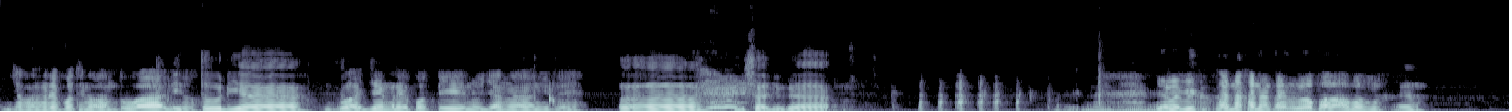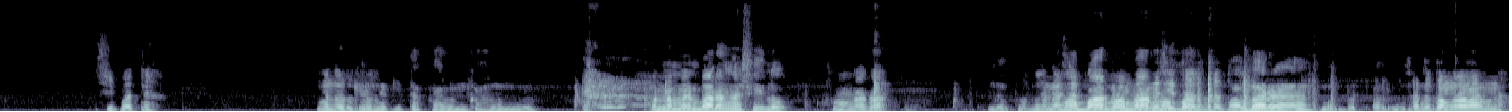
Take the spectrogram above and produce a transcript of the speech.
jangan ngerepotin orang tua gitu Itu dia. gua aja yang ngerepotin lu jangan gitu ya Heeh. Bisa juga. yang lebih kanak-kanakan lu apa abang lu Iya. sifatnya menurut lu Kayaknya kita kalem-kalem loh. Pernah main bareng gak sih lu sama kakak? Enggak pernah. pernah Mabar, mabar, sih, mabar. Mabar ya, ah, mabar paling. satu tongkrongan pernah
